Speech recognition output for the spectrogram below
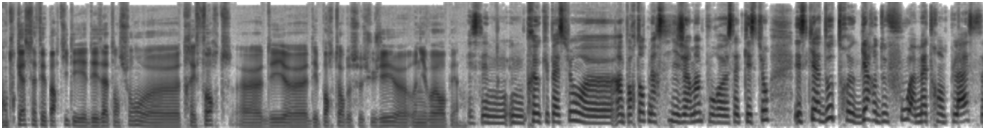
en tout cas, ça fait partie des, attentions euh, très fortes euh, euh, des, porteurs de ce sujet au niveau européen. Et c'est une, préoccupation importante. Merci Germain pour cette question. Est-ce qu'il y a d'autres garde-fous à mettre en place,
